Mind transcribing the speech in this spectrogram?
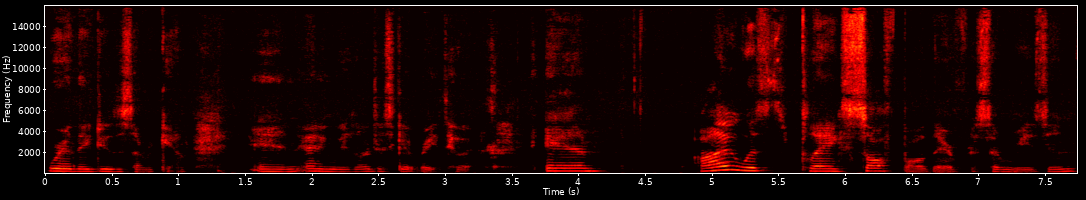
where they do the summer camp. And anyways, I'll just get right to it. And I was playing softball there for some reason.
